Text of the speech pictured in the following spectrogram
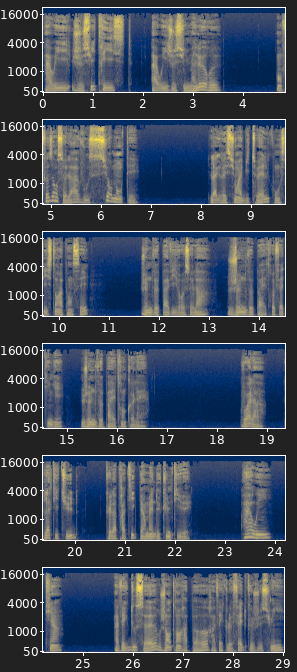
Ah oui, je suis triste. Ah oui, je suis malheureux. En faisant cela, vous surmontez l'agression habituelle consistant à penser je ne veux pas vivre cela, je ne veux pas être fatigué, je ne veux pas être en colère. Voilà l'attitude que la pratique permet de cultiver. Ah oui, tiens, avec douceur, j'entre en rapport avec le fait que je suis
